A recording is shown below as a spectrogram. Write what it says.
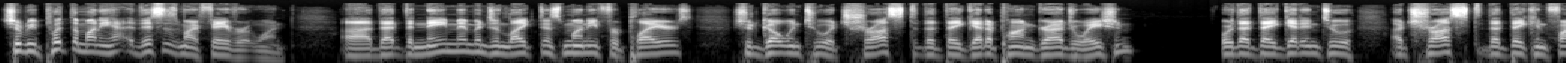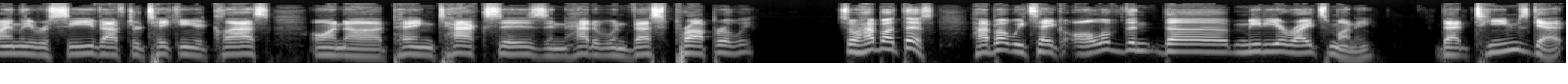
Should we put the money? This is my favorite one. Uh, that the name, image, and likeness money for players should go into a trust that they get upon graduation, or that they get into a trust that they can finally receive after taking a class on uh, paying taxes and how to invest properly. So how about this? How about we take all of the the media rights money that teams get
